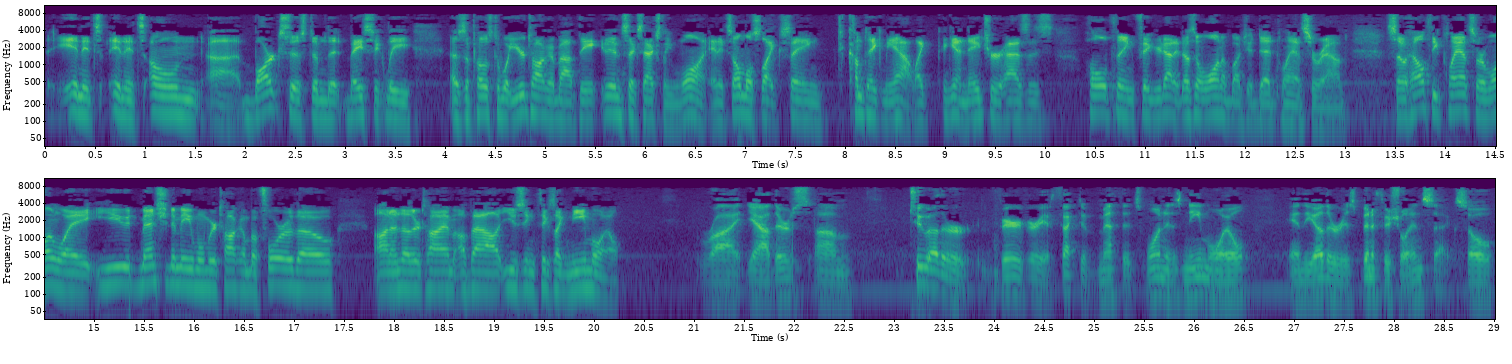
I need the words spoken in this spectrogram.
in its, in its own, uh, bark system that basically, as opposed to what you're talking about, the insects actually want. And it's almost like saying, come take me out. Like, again, nature has this whole thing figured out. It doesn't want a bunch of dead plants around. So healthy plants are one way. You'd mentioned to me when we were talking before, though, on another time about using things like neem oil. Right. Yeah. There's um, two other very very effective methods. One is neem oil, and the other is beneficial insects. So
